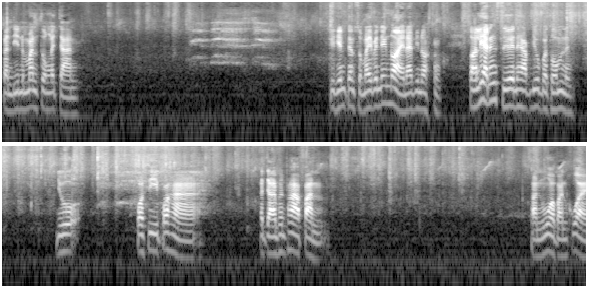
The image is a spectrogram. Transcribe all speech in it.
ปั่นดินน้ำมันตรงอาจารย์คือเห็นเต็มสมัยเป็นเด็กหน่อยนะพี่น้องตอนเรียนหนังสือนะครับ อยู่ประถมหนึ่งอยู่ปสี่ปห้าอาจารย์เพิ่นพาปั่น ปั่นงัวปั่นควาย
